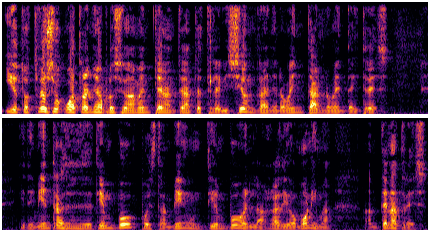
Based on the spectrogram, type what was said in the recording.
y otros 3 o 4 años aproximadamente en Antena 3 Televisión, del año 90 al 93. Y de mientras en ese tiempo, pues también un tiempo en la radio homónima, Antena 3.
